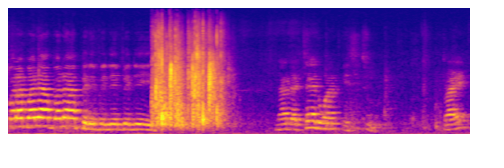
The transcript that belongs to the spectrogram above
Para para para pede pede pede. Now the third one is two. Right?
